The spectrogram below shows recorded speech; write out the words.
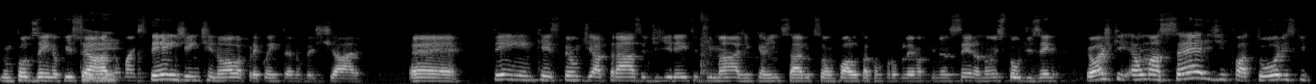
não estou dizendo que isso Sim. é errado, mas tem gente nova frequentando o vestiário. É, tem questão de atraso de direito de imagem, que a gente sabe que São Paulo está com problema financeiro, não estou dizendo. Eu acho que é uma série de fatores que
